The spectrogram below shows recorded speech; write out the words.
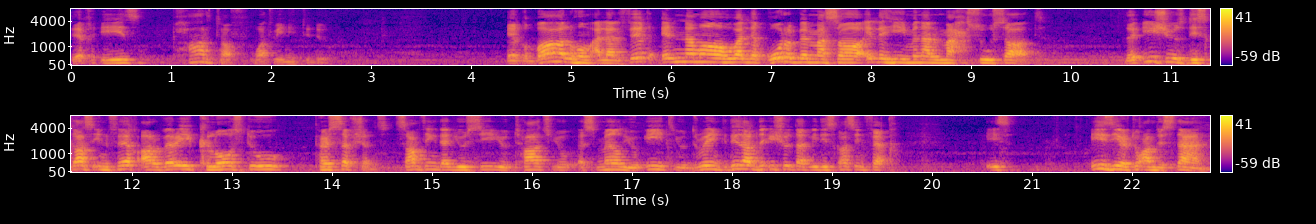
Fiqh is part of what we need to do. إقبالهم على الفقه إنما هو لقرب مسائله من المحسوسات. The issues discussed in fiqh are very close to perceptions. Something that you see, you touch, you smell, you eat, you drink. These are the issues that we discuss in fiqh. It's easier to understand.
